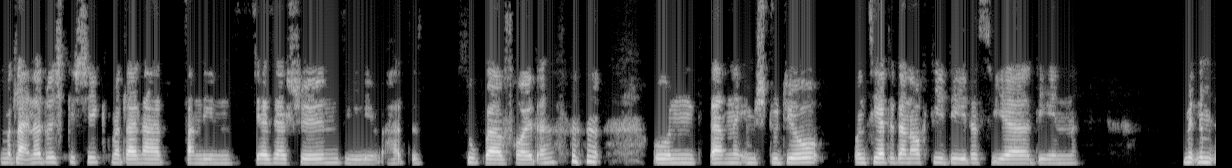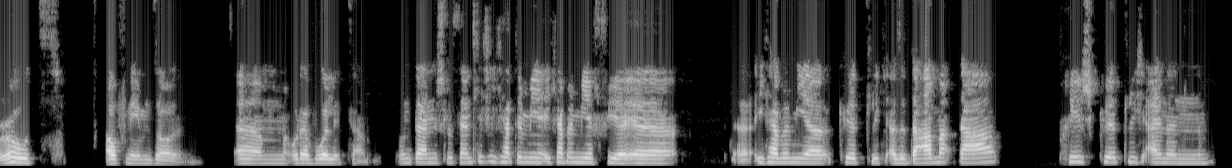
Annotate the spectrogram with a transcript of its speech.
Madeleine durchgeschickt. Madeleine hat, fand ihn sehr, sehr schön. Sie hatte super Freude. und dann im Studio. Und sie hatte dann auch die Idee, dass wir den mit einem Rhodes aufnehmen sollen. Ähm, oder Wurlitzer. Und dann schlussendlich, ich hatte mir, ich habe mir für, äh, äh ich habe mir kürzlich, also da, da frisch kürzlich einen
